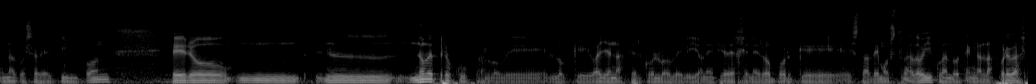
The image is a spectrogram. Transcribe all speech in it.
una cosa del ping-pong, pero mm, no me preocupa lo de lo que vayan a hacer con lo de violencia de género, porque está demostrado y cuando tengan las pruebas,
